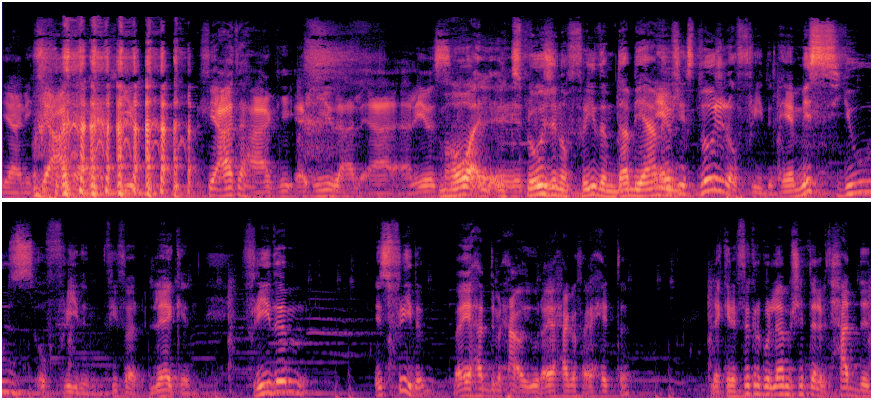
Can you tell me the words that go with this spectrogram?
يعني في عته أكيد. في عته أكيد عليه. بس ما هو ال explosion of freedom ده هي مش بيعمل explosion of freedom هي misuse of freedom في فرق. لكن freedom is freedom أي حد من حقه يقول أي حاجة في أي حتة. لكن الفكرة كلها مش أنت اللي بتحدد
